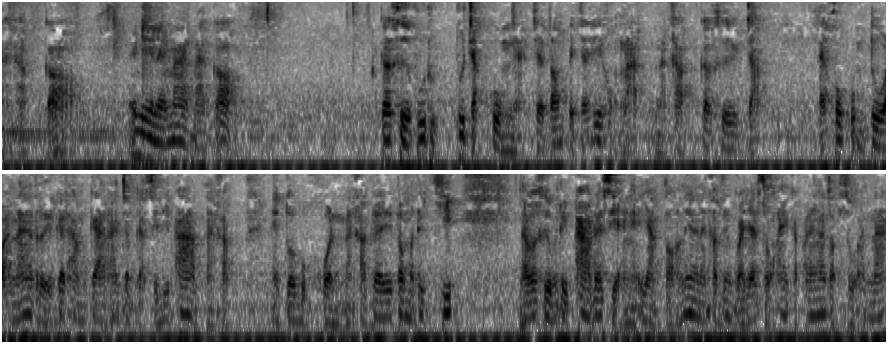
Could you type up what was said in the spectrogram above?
นะครับก็ ไม่มีอะไรมากนะก็ ก็คือผู้ถูกผู้จับกลุ่มเนี่ยจะต้องเป็นเจ้าหน้าที่ของรัฐนะครับ ก็คือจับและควบคุมตัวนะหรือกระทำการอันจำกัดสิทธิภาพนะครับ ในตัวบุคคลนะครับและจะต้องบันทึกคลิปแล้วก็คือบันทึกภาพและเสียงเนี่ยอย่างต่อเนื่องนะครับจนกว่าจะส่งให้กับพนักงานสอบสวนนะ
